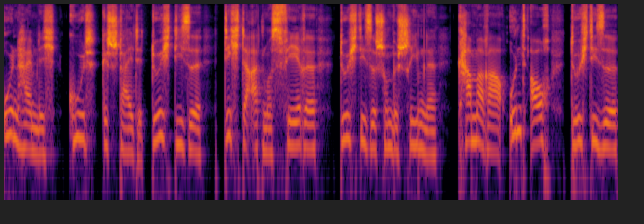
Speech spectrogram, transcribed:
unheimlich gut gestaltet durch diese dichte Atmosphäre, durch diese schon beschriebene Kamera und auch durch diese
